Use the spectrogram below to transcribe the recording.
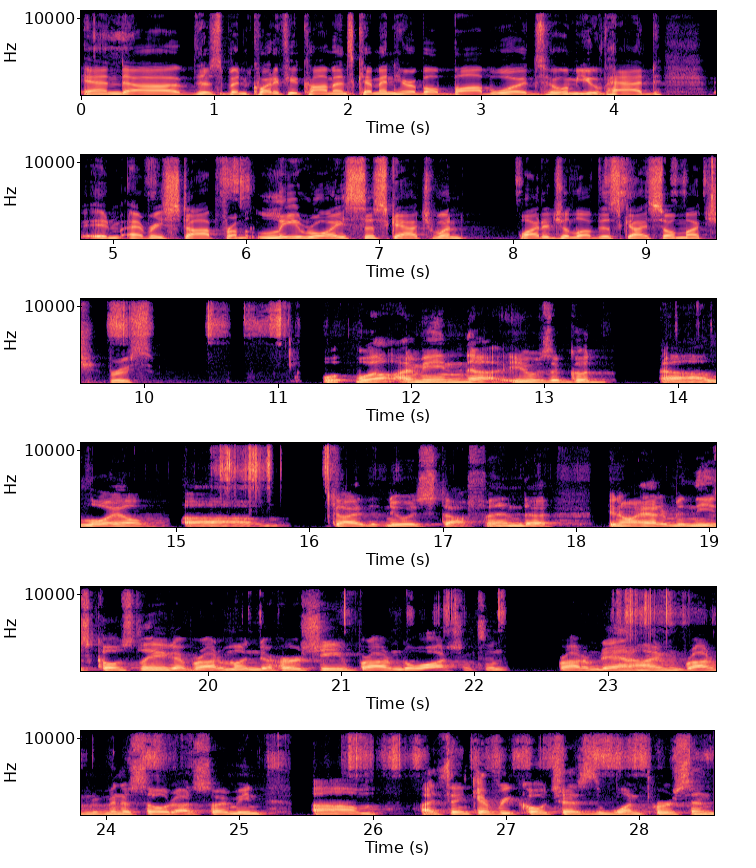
And uh, there's been quite a few comments come in here about Bob Woods, whom you've had in every stop from Leroy, Saskatchewan. Why did you love this guy so much, Bruce? Well, I mean, uh, he was a good, uh, loyal um, guy that knew his stuff, and uh, you know, I had him in the East Coast League. I brought him under Hershey, brought him to Washington, brought him to Anaheim, and brought him to Minnesota. So, I mean, um, I think every coach has one person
